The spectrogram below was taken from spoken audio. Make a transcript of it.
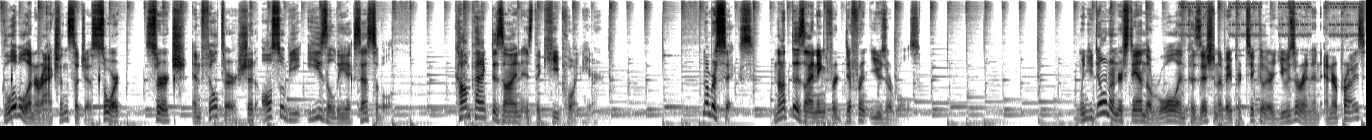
Global interactions such as sort, search, and filter should also be easily accessible. Compact design is the key point here. Number 6. Not designing for different user roles. When you don't understand the role and position of a particular user in an enterprise,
